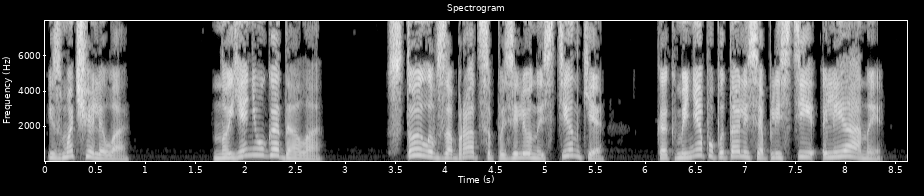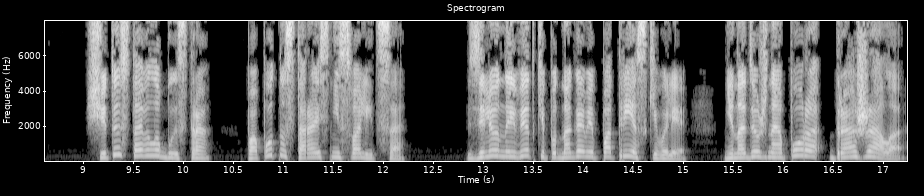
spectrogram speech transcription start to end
измочалила? Но я не угадала. Стоило взобраться по зеленой стенке, как меня попытались оплести лианы. Щиты ставила быстро, попутно стараясь не свалиться. Зеленые ветки под ногами потрескивали, ненадежная опора дрожала.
